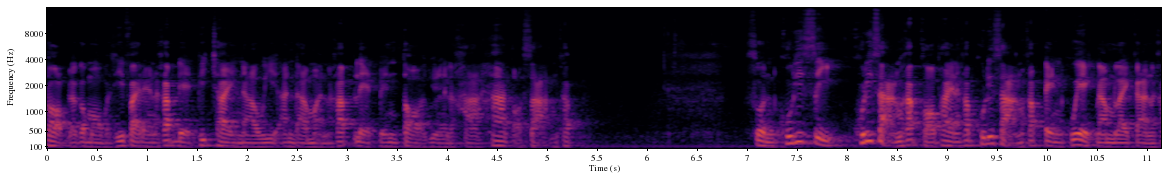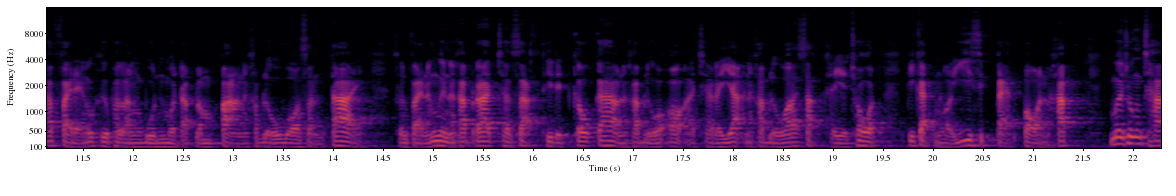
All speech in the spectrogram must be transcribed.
ชอบแล้วก็มองไปที่ไฟแดงนะครับ เดชพิชัยนาวีอันดามันนะครับเลทเป็นต่ออยู่ในราคา 5 ต่อ 3 ครับ ส่วนคู่ที่ 4 คู่ที่3นะครับขออภัยนะครับคู่ที่3นะครับเป็นคู่เอกนำรายการนะครับฝ่ายแดงก็คือพลังบุญหมดดับลำปางนะครับหรือวอสันใต้ ส่วนฝ่ายน้ำเงินนะครับราชศักดิ์ทีเด็ด99นะครับหรือว่าออัจฉริยะนะครับหรือว่าศักดิ์ชัยโชตพิกัด 128 ปอนด์นะครับเมื่อช่วงเช้า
